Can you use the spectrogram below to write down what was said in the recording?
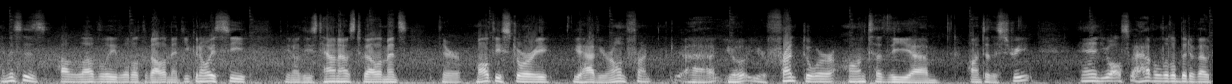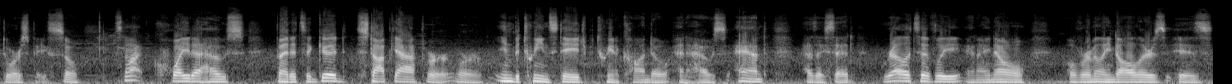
And this is a lovely little development. You can always see, you know, these townhouse developments. They're multi-story. You have your own front, uh, your, your front door onto the um, onto the street, and you also have a little bit of outdoor space. So it's not quite a house, but it's a good stopgap or, or in between stage between a condo and a house. And as I said, relatively, and I know over a million dollars is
